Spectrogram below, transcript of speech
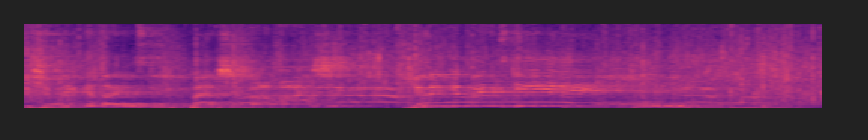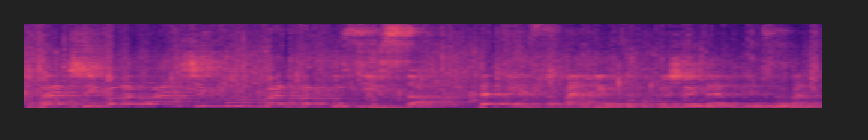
Юрій Катеринський, перший барабанщик. Юрій Катеринський! Перший барабанщик був перкусіста. Де твій інструмент? Юрко, покажи, де твій інструмент.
